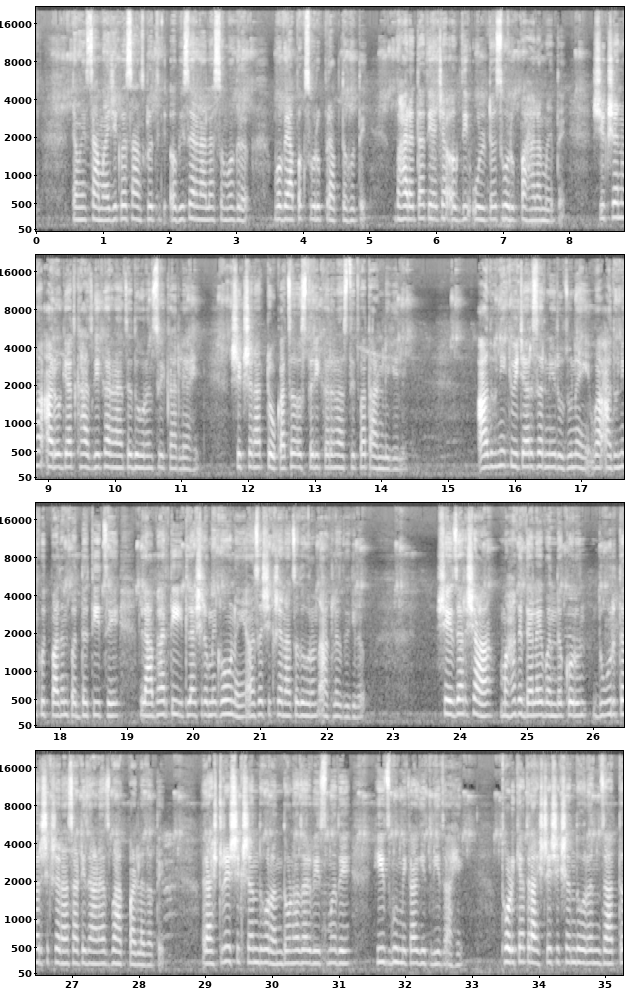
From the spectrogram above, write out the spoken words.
त्यामुळे सामाजिक व सांस्कृतिक अभिसरणाला समग्र व व्यापक स्वरूप प्राप्त होते. भारतात याच्या अगदी उलटं स्वरूप पाहायला मिळते शिक्षण व आरोग्यात खाजगीकरणाचे धोरण स्वीकारले आहे. शिक्षणात टोकाचं अस्तरीकरण अस्तित्वात आणले गेले. आधुनिक विचारसरणी रुजू नये व आधुनिक उत्पादन पद्धतीचे लाभार्थी इथला श्रमिक होऊ नये असं शिक्षणाचं धोरण आखलं गेलं. शेजार शाळा महाविद्यालय बंद करून दूर तर शिक्षणासाठी जाण्यास भाग पाडला जाते. राष्ट्रीय शिक्षण धोरण दोन हजार वीसमध्ये हीच भूमिका घेतलीच आहे. थोडक्यात राष्ट्रीय शिक्षण धोरण जात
